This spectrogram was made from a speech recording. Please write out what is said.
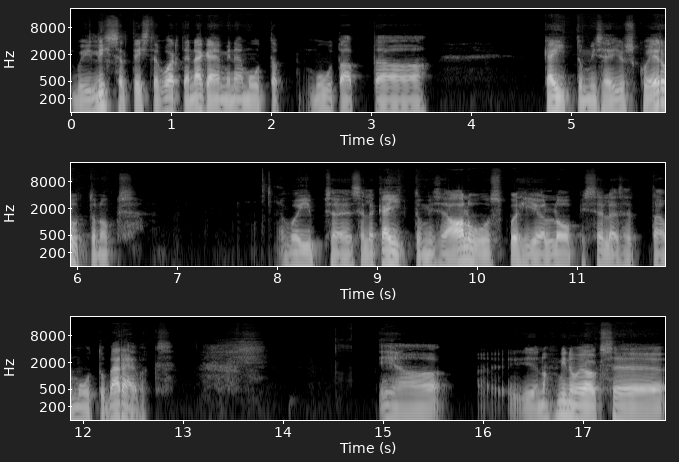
või lihtsalt teiste koerte nägemine muutab, muudab ta käitumise justkui erutunuks võib see, selle käitumise aluspõhi olla hoopis selles, et ta muutub ärevaks. ja, ja noh, minu jaoks see,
